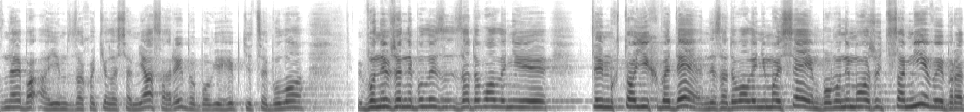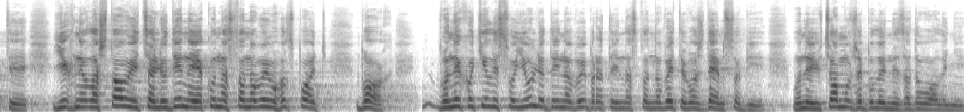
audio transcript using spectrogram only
з неба, а їм захотілося м'яса, риби, бо в Єгипті це було. Вони вже не були задоволені тим, хто їх веде, не задоволені Мойсеєм, бо вони можуть самі вибрати. Їх не влаштовує ця людина, яку настановив Господь Бог. Вони хотіли свою людину вибрати і настановити вождем собі. Вони і в цьому вже були незадоволені.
